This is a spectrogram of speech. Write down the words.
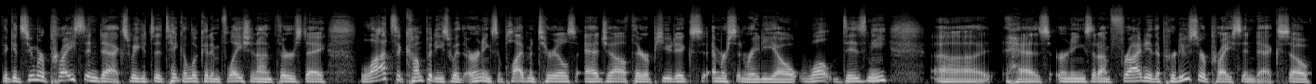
The Consumer Price Index. We get to take a look at inflation on Thursday. Lots of companies with earnings: Applied Materials, Agile Therapeutics, Emerson Radio, Walt Disney uh, has earnings. That on Friday, the Producer Price Index. So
